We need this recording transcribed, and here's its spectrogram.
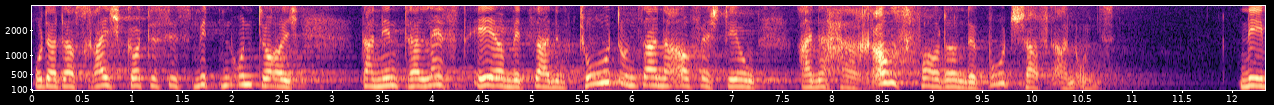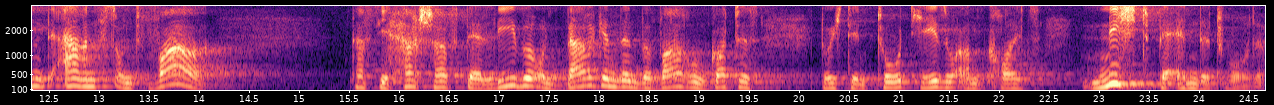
oder das Reich Gottes ist mitten unter euch, dann hinterlässt er mit seinem Tod und seiner Auferstehung eine herausfordernde Botschaft an uns nehmend ernst und wahr, dass die Herrschaft der Liebe und bergenden Bewahrung Gottes durch den Tod Jesu am Kreuz nicht beendet wurde.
